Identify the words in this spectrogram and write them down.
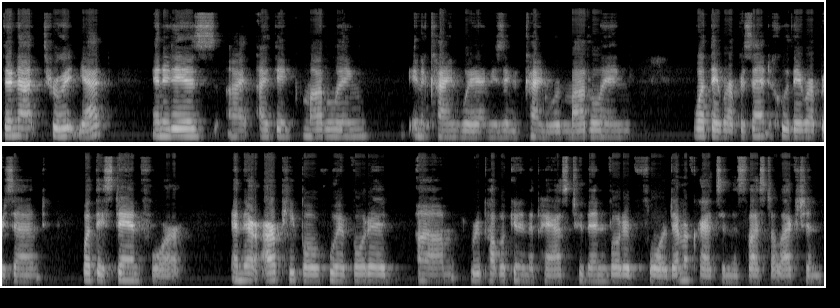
They're not through it yet, and it is I, I think modeling in a kind way. I'm using a kind word, modeling what they represent, who they represent, what they stand for. And there are people who have voted um, Republican in the past who then voted for Democrats in this last election,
